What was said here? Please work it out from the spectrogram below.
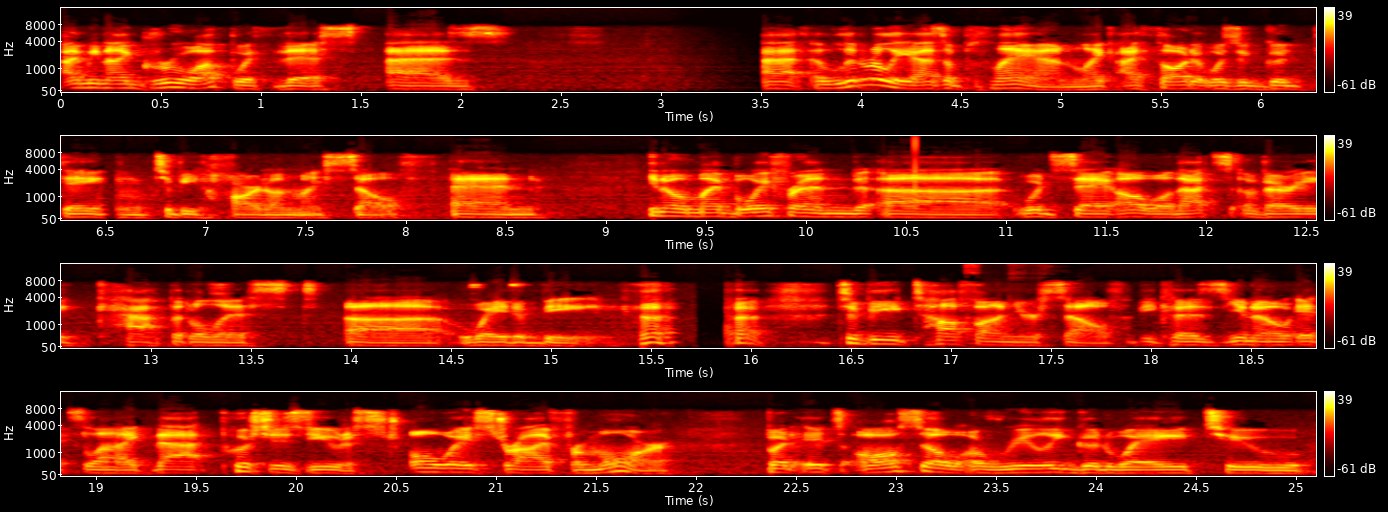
I mean, I grew up with this as literally as a plan. Like I thought it was a good thing to be hard on myself, and you know, my boyfriend uh, would say, "Oh, well, that's a very capitalist uh, way to be." to be tough on yourself because you know it's like that pushes you to always strive for more but it's also a really good way to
